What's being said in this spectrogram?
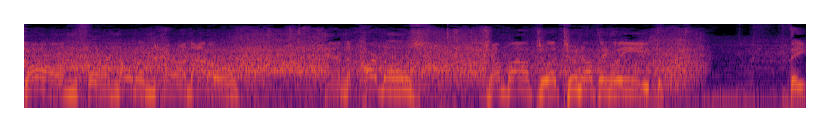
gone for Nolan Arenado. And the Cardinals jump out to a 2 0 lead. They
